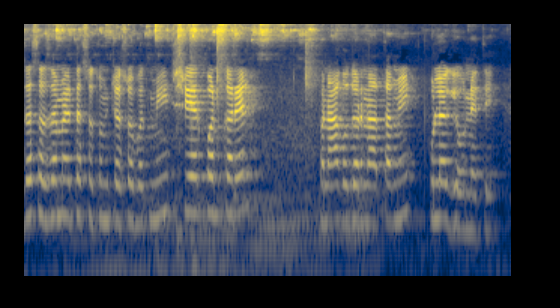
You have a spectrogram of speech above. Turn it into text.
जसं जमेल तसं तुमच्यासोबत मी शेअर पण करेल. पण अगोदर ना आता मी फुलं घेऊन येते.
